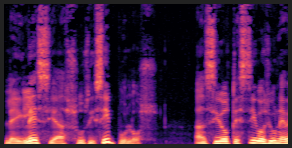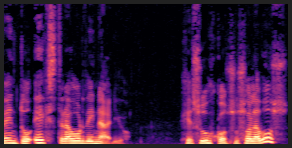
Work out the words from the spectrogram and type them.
La iglesia, sus discípulos, han sido testigos de un evento extraordinario. Jesús con su sola voz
